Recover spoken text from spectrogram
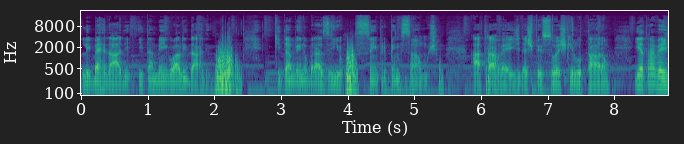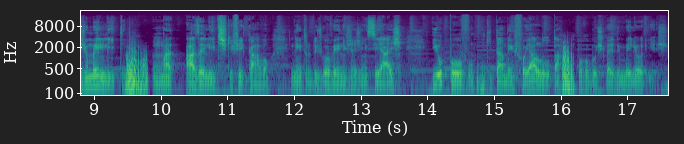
liberdade e também igualdade. Que também no Brasil sempre pensamos através das pessoas que lutaram e através de uma elite, uma, as elites que ficavam dentro dos governos agenciais e o povo que também foi à luta por busca de melhorias.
